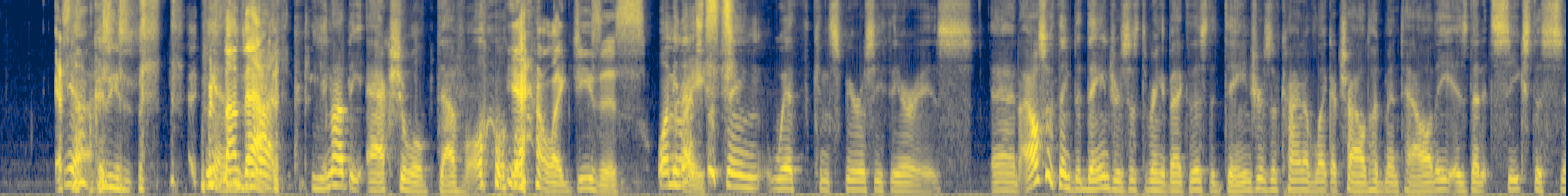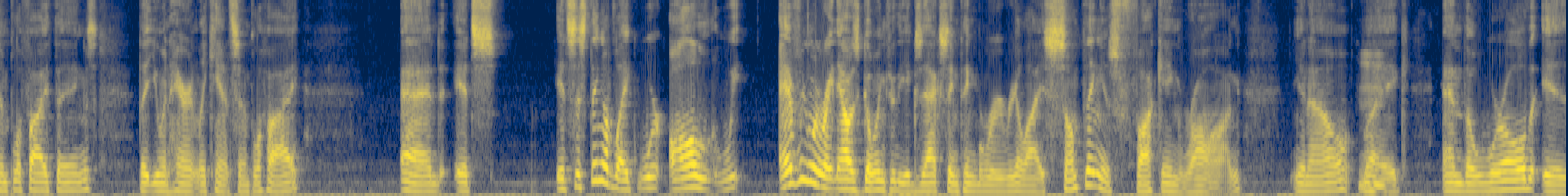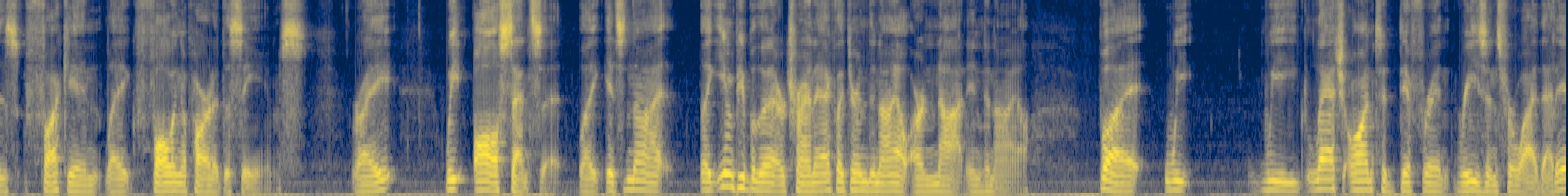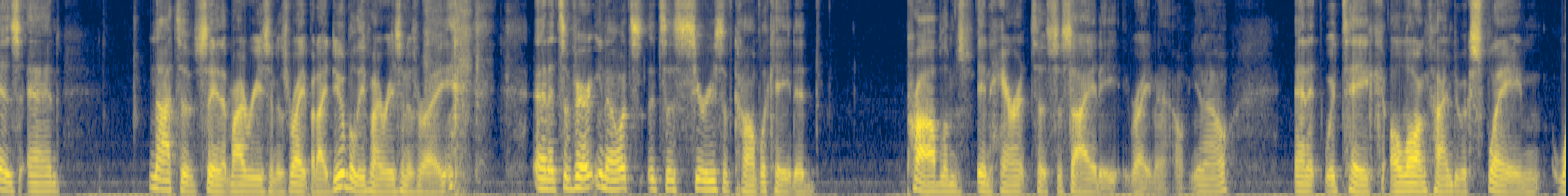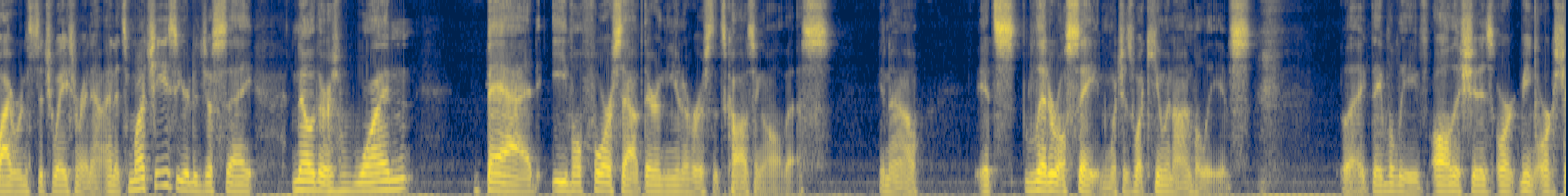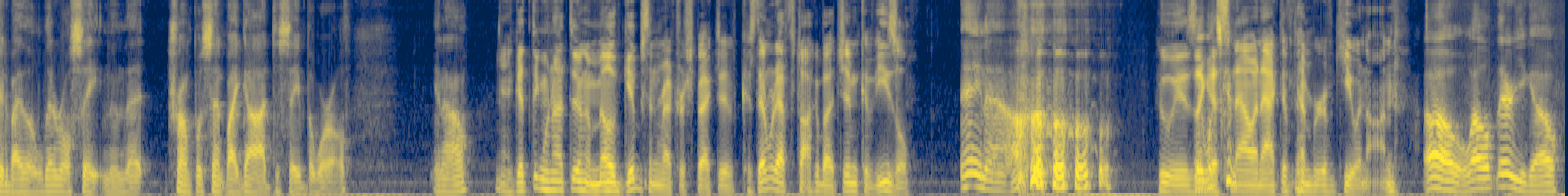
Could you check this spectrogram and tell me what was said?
It's Yeah. not because he's. it's Yeah, not he's that. Not, he's not the actual devil. yeah, like Jesus. Well, I mean, that's the thing with conspiracy theories. And I also think the dangers, just to bring it back to this, the dangers of kind of like a childhood mentality is that it seeks to simplify things that you inherently can't simplify. And it's it's this thing of like we're all we everyone right now is going through the exact same thing where we realize something is fucking wrong, you know? Mm. Like and the world is fucking like falling apart at the seams, right? we all sense it. Like it's not like even people that are trying to act like they're in denial are not in denial. But we we latch on to different reasons for why that is and not to say that my reason is right, but I do believe my reason is right. and it's a very, you know, it's it's a series of complicated problems inherent to society right now, you know? And it would take a long time to explain why we're in a situation right now. And it's much easier to just say, no, there's one bad, evil force out there in the universe that's causing all this. You know? It's literal Satan, which is what QAnon believes. Like, they believe all this shit is or- being orchestrated by the literal Satan and that Trump was sent by God to save the world. You know? Yeah, good thing we're not doing a Mel Gibson retrospective, because then we'd have to talk about Jim Caviezel, Hey now. who is, Wait, I guess, Cav- now an active member of QAnon. oh, well, there you go.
